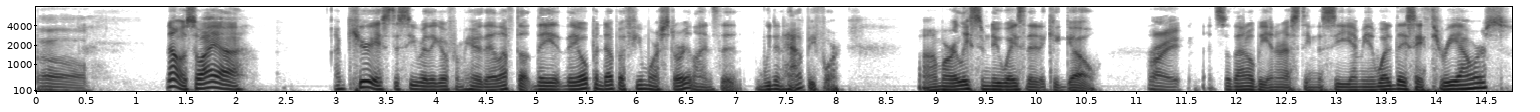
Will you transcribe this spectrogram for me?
oh, No, so I uh I'm curious to see where they go from here. They left they they opened up a few more storylines that we didn't have before. Um, or at least some new ways that it could go. right. And so that'll be interesting to see. I mean, what did they say? Three hours?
